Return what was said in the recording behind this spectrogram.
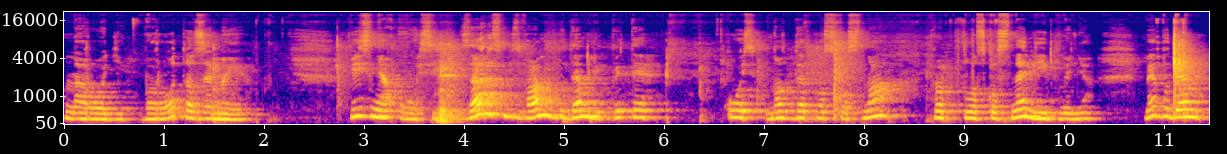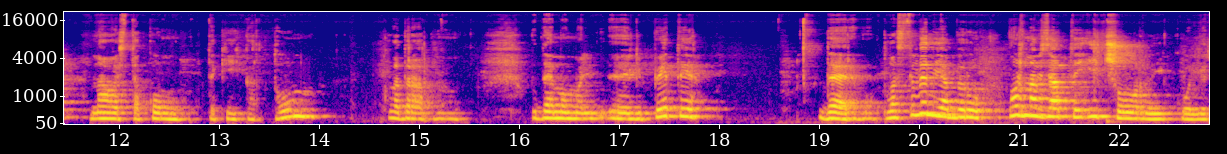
в народі, ворота зими. Пізня осінь. Зараз ми з вами будемо ліпити ось у нас буде плоскосна, плоскосне ліплення. Ми будемо на ось такому такий картон квадратному. Будемо е, ліпити дерево. Пластилин я беру, можна взяти і чорний колір,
